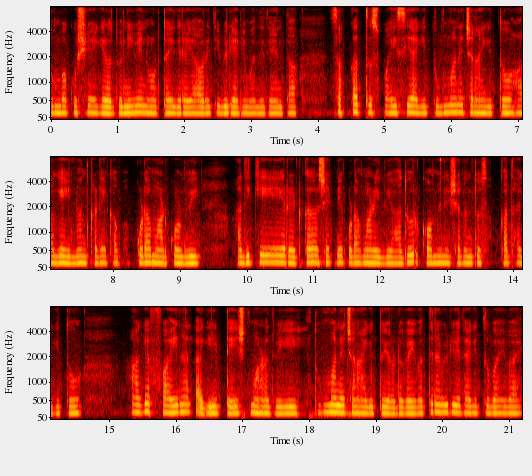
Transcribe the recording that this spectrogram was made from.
ತುಂಬ ಖುಷಿಯಾಗಿರೋದು. ನೀವೇ ನೋಡ್ತಾ ಇದ್ದೀರ ಯಾವ ರೀತಿ ಬಿರಿಯಾನಿ ಬಂದಿದೆ ಅಂತ. ಸಖತ್ತು ಸ್ಪೈಸಿಯಾಗಿ ತುಂಬಾ ಚೆನ್ನಾಗಿತ್ತು. ಹಾಗೆ ಇನ್ನೊಂದು ಕಡೆ ಕಬಾಬ್ ಕೂಡ ಮಾಡಿಕೊಂಡ್ವಿ. ಅದಕ್ಕೆ ರೆಡ್ ಕಲರ್ ಚಟ್ನಿ ಕೂಡ ಮಾಡಿದ್ವಿ. ಅದರ ಕಾಂಬಿನೇಷನ್ ಅಂತೂ ಸಖತ್ತಾಗಿತ್ತು. ಹಾಗೆ ಫೈನಲ್ ಆಗಿ ಟೇಸ್ಟ್ ಮಾಡಿದ್ವಿ. ತುಂಬಾ ಚೆನ್ನಾಗಿತ್ತು ಎರಡೂ ಇವತ್ತಿನ ವಿಡಿಯೋ ಇದಾಗಿತ್ತು. ಬಾಯ್ ಬಾಯ್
